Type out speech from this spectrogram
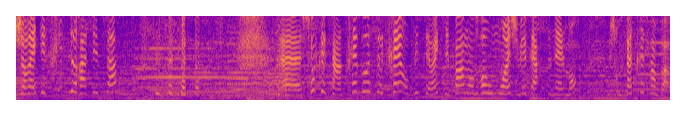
j'aurais été triste de rater ça. Euh, je trouve que c'est un très beau secret. En plus c'est vrai que c'est pas un endroit où moi je vais personnellement. Je trouve ça très sympa.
